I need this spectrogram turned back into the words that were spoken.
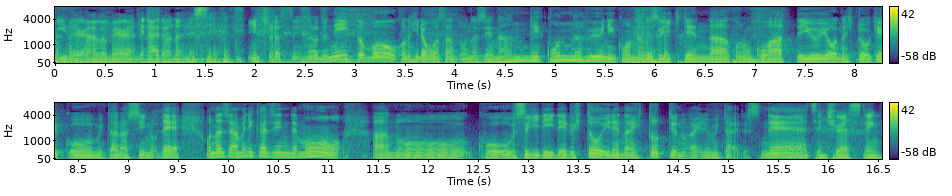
Either. I'm American. I don't understand. Interesting. なので、ネイトもこのヒロゴンさんと同じで、なんでこんな冬にこんな薄着着てんだ、この子はっていうような人を結構見たらしいので、同じアメリカ人でも、あのこう、薄着で入れる人、入れない人っていうのがいるみたいです yeah, ね。it's interesting.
